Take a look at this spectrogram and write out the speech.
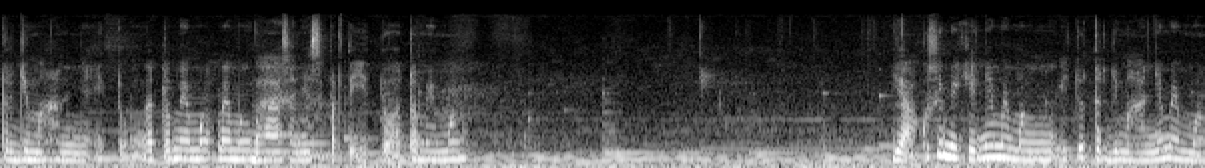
terjemahannya itu. Nggak tahu memang memang bahasanya seperti itu atau memang ya aku sih mikirnya memang itu terjemahannya memang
